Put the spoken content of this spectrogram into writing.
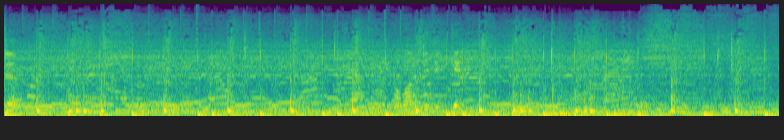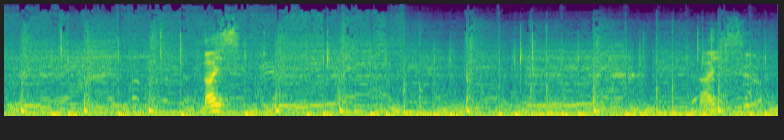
나이스. 야, 믿을게. 나이스. 나이스.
